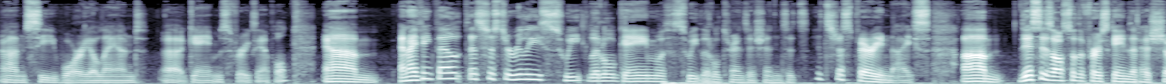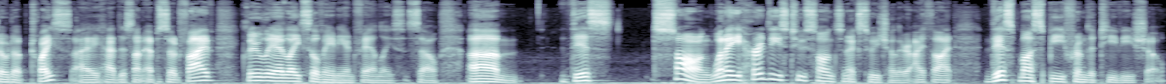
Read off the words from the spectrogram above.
Um, see Wario Land uh, games, for example. Um, and I think that that's just a really sweet little game with sweet little transitions. It's it's just very nice. Um, this is also the first game that has showed up twice. I had this on episode five. Clearly, I like Sylvanian families, so um, this song. When I heard these two songs next to each other, I thought this must be from the TV show.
